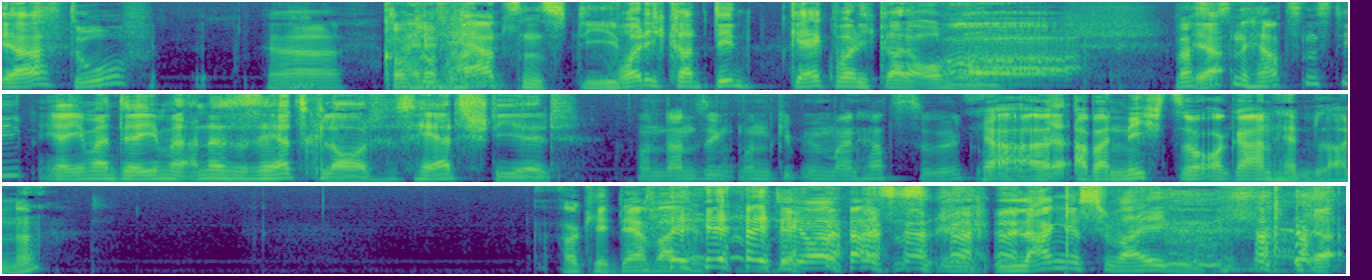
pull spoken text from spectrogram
Ja? Ist doof? Ja. Kommt an. Herzensdieb. Wollte ich gerade, den Gag wollte ich gerade auch machen. Was Ja. ist ein Herzensdieb? Ja, jemand, der jemand anderes das Herz klaut, das Herz stiehlt. Und dann singt man, gib mir mein Herz zurück. Ja, äh, aber nicht so Organhändler, ne? Okay, der war jetzt. das ist langes Schweigen. Ja,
